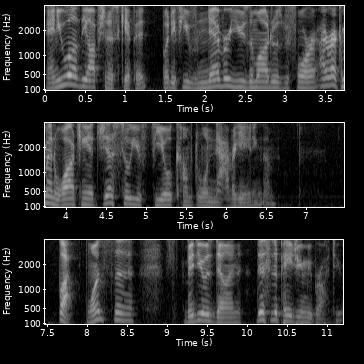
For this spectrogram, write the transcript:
And you will have the option to skip it, but if you've never used the modules before, I recommend watching it just so you feel comfortable navigating them. But once the video is done, this is the page you're going to be brought to.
